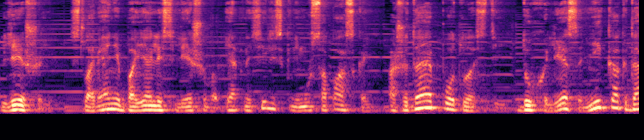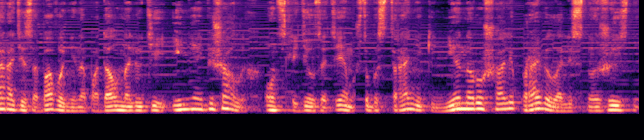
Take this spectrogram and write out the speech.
Леший. Славяне боялись Лешего и относились к нему с опаской, ожидая подлостей. Дух леса никогда ради забавы не нападал на людей и не обижал их. Он следил за тем, чтобы странники не нарушали правила лесной жизни.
